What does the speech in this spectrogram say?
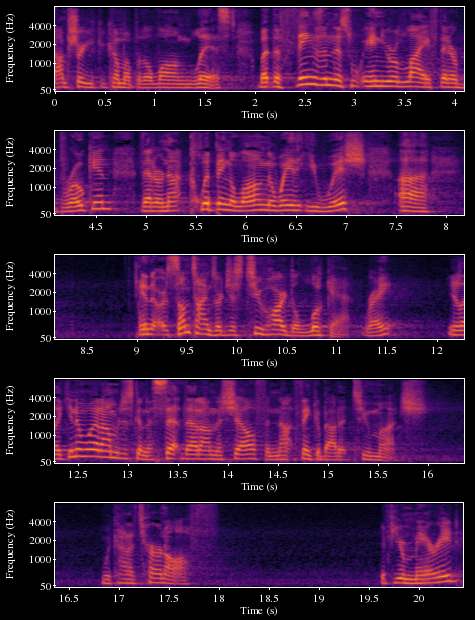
I'm sure you could come up with a long list, but the things in this in your life that are broken, that are not clipping along the way that you wish, uh, and are, sometimes are just too hard to look at. Right? You're like, you know what? I'm just going to set that on the shelf and not think about it too much. We kind of turn off. If you're married,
